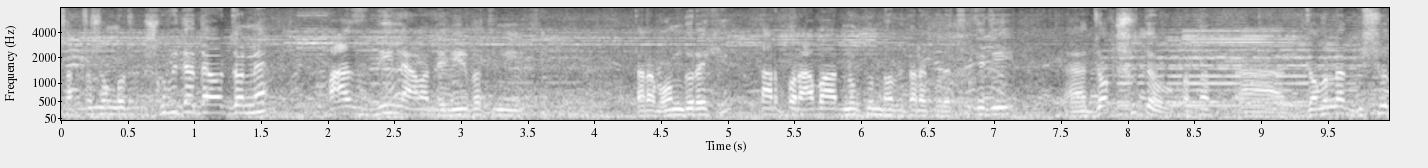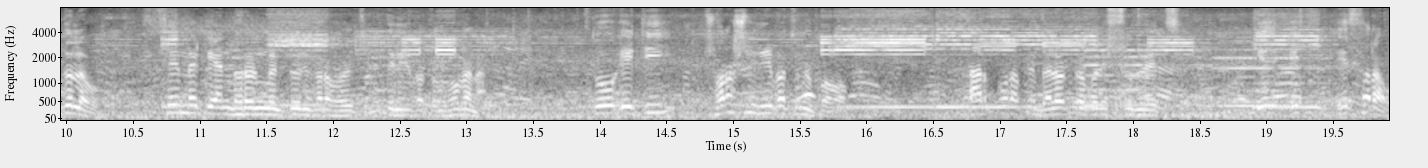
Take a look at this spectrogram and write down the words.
ছাত্র সংগঠন সুবিধা দেওয়ার জন্য পাঁচ দিন আমাদের নির্বাচনী তারা বন্ধ রেখে তারপর আবার নতুনভাবে তারা করেছে যেটি আহ, জকসুতেও অর্থাৎ জগন্নাথ বিশ্ববিদ্যালয়েও সেম একটি এনভায়রনমেন্ট তৈরি করা হয়েছিল যে নির্বাচন হবে না। তো এটি সরাসরি নির্বাচনের প্রভাব তারপর আপনি ব্যালট পেপার ইস্যু রয়েছে। এছাড়াও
